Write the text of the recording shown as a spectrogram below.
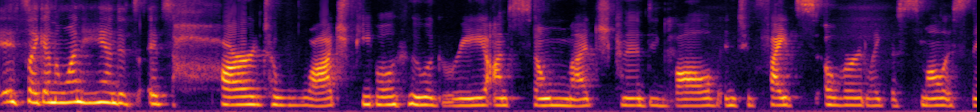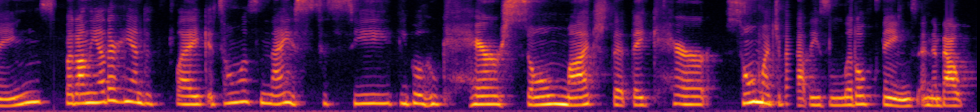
it's like on the one hand it's it's hard to watch people who agree on so much kind of devolve into fights over like the smallest things. But on the other hand it's like it's almost nice to see people who care so much that they care so much about these little things and about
